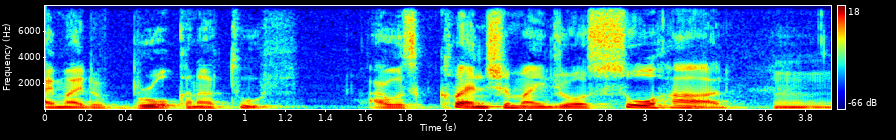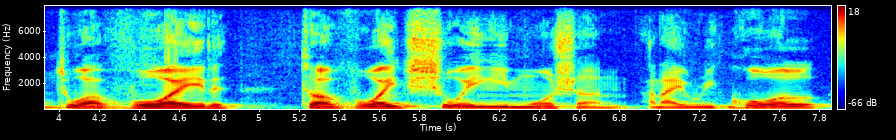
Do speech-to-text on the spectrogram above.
I might have broken a tooth. I was clenching my jaw so hard to avoid to avoid showing emotion. And I recall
